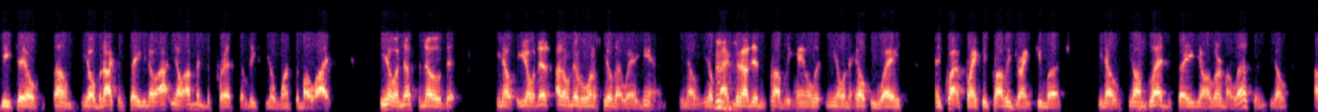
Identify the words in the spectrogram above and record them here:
detail, um, you know, but I can say, you know, I you know, I've been depressed at least you know once in my life, you know, enough to know that, you know, you know that I don't ever want to feel that way again. You know, you know, back mm-hmm. then I didn't probably handle it, you know, in a healthy way, and quite frankly, probably drank too much. You know, you know, I'm glad to say, you know, I learned my lesson. You know, I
